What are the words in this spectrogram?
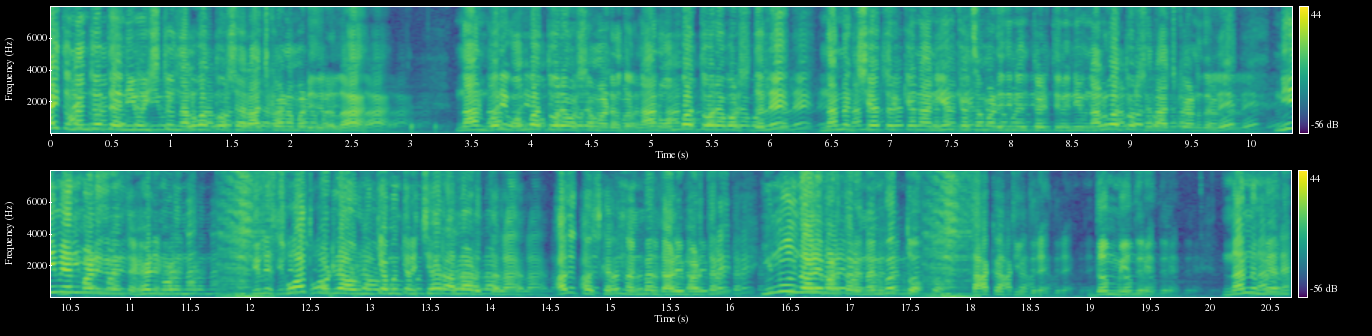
ಆಯ್ತು ನನ್ನ ಜೊತೆ ನೀವು ಇಷ್ಟು ನಲವತ್ತು ವರ್ಷ ರಾಜಕಾರಣ ಮಾಡಿದಿರಲ್ಲ? ನಾನು ಬರೀ ಒಂಬತ್ತೂವರೆ ವರ್ಷ ಮಾಡಿರೋದು. ನಾನು ಒಂಬತ್ತುವರೆ ವರ್ಷದಲ್ಲಿ ನನ್ನ ಕ್ಷೇತ್ರಕ್ಕೆ ನಾನು ಏನ್ ಕೆಲಸ ಮಾಡಿದ್ದೀನಿ ಅಂತ ಹೇಳ್ತೀನಿ. ನೀವು ನಲವತ್ತು ವರ್ಷ ರಾಜಕಾರಣದಲ್ಲಿ ನೀವೇನ್ ಮಾಡಿದ್ರಿ ಅಂತ ಹೇಳಿ ನೋಡೋಣ. ಇಲ್ಲಿ ಸೋತ್ ಕೂಡಲೇ ಅವ್ರ ಮುಖ್ಯಮಂತ್ರಿ ಚೇರ್ ಅಲ್ಲಾಡುತ್ತಲ್ಲ? ಅದಕ್ಕೋಸ್ಕರ ನನ್ನ ಮೇಲೆ ದಾಳಿ ಮಾಡ್ತಾರೆ. ಇನ್ನೂ ದಾಳಿ ಮಾಡ್ತಾರೆ ನನ್ಗೆ ಗೊತ್ತು. ತಾಕತ್ತಿದ್ರೆ ದಮ್ ಇದ್ರೆ ನನ್ನ ಮೇಲೆ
